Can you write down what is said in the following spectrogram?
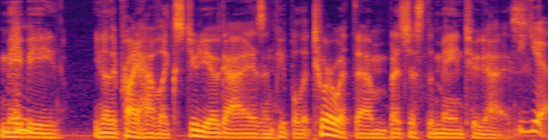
maybe you know they probably have like studio guys and people that tour with them, but it's just the main two guys. Yeah.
